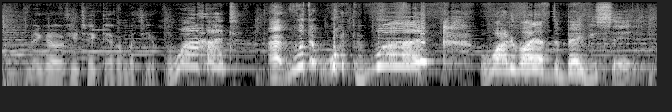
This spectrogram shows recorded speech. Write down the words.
Let me go if you take Devin with you. What? I, what? The, what? What? Why do I have to babysit?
